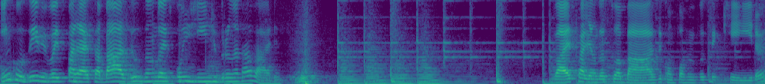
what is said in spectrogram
Inclusive, vou espalhar essa base usando a esponjinha de Bruna Tavares. Vai espalhando a sua base conforme você queira.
